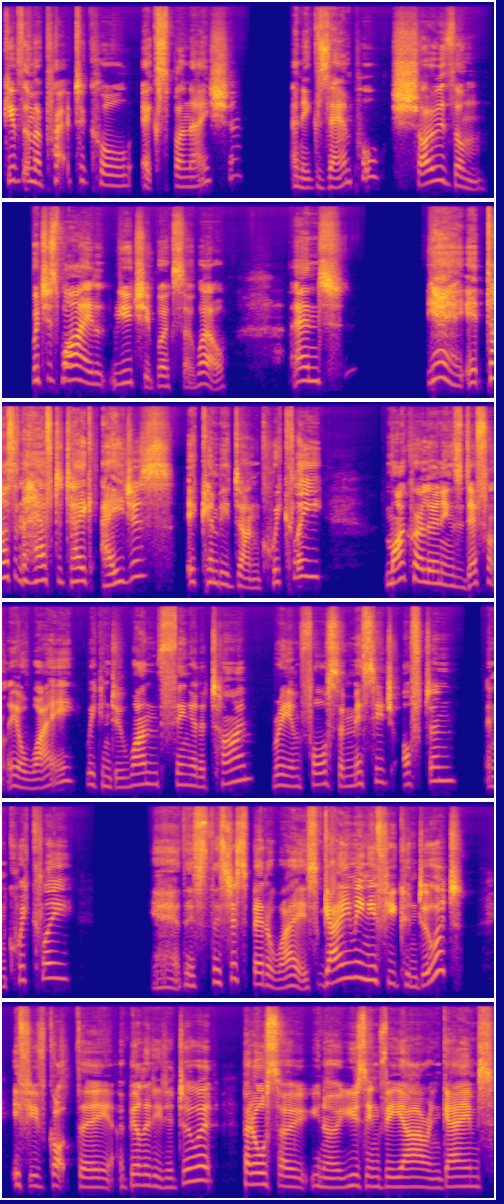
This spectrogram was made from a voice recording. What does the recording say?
Give them a practical explanation, an example, show them, which is why YouTube works so well. And yeah, it doesn't have to take ages. It can be done quickly. Micro learning is definitely a way we can do one thing at a time, reinforce a message often and quickly. Yeah, there's there's just better ways. Gaming if you can do it, if you've got the ability to do it, but also, you know, using VR and games,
